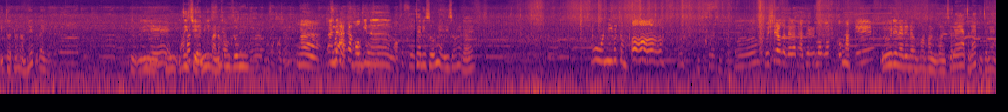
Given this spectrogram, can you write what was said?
Kỹ thuật nó làm hết ở đây rồi. Tự đi, di chuyển nhưng mà nó không rung. 아, 근데 아까 거기는 없었으니까. Xuống này đấy. 오 언니 이거 좀. 어, 어, 어. 어. 응, 도시락은 내가 다 들먹어. 너 갈게. Cho lét, cho lét, cho lét.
